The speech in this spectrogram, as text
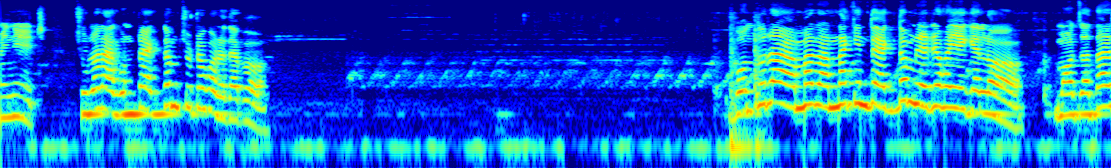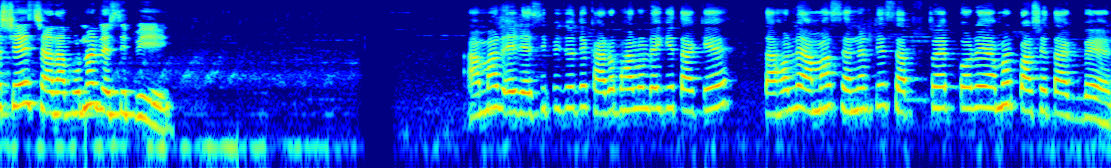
মিনিট। চুলার আগুনটা একদম ছোটো করে দেব। বন্ধুরা, আমার রান্না কিন্তু একদম রেডি হয়ে গেল। মজাদার সে চারাপোনার রেসিপি আমার এই রেসিপি যদি কারও ভালো লেগে থাকে, তাহলে আমার চ্যানেলটি সাবস্ক্রাইব করে আমার পাশে থাকবেন।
